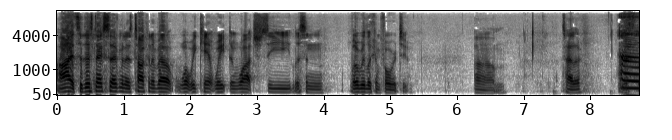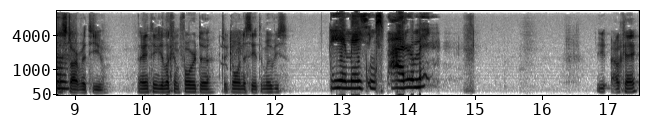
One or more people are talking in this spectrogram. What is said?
All right, so this next segment is talking about what we can't wait to watch, see, listen. What are we looking forward to? Um, Tyler, let's, let's start with you. Is there anything you're looking forward to, to going to see at the movies? The Amazing Spider-Man. You, okay.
